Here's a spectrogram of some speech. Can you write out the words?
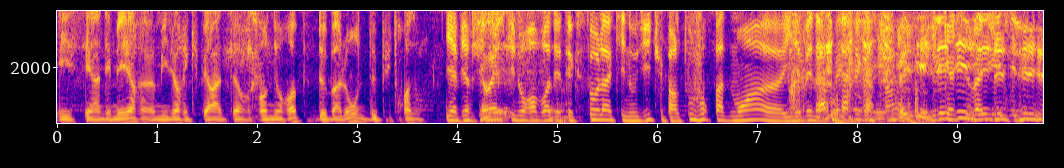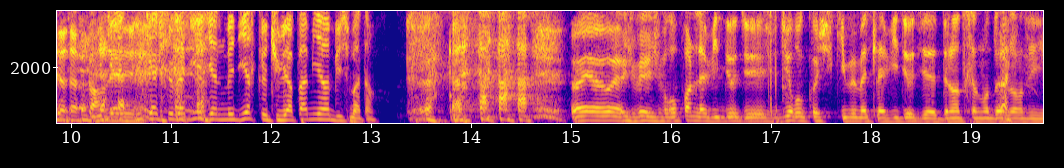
et c'est un des meilleurs euh, milieux récupérateurs en Europe de ballon depuis trois ans. Il y a Virginie ouais, qui nous renvoie ça. des textos là, qui nous dit Tu parles toujours pas de moi, euh, il y avait Mais si, je l'ai dit, Lucas Chevalier vient de me dire que tu lui as pas mis un but ce matin. Ouais, ouais, ouais, je vais, je vais reprendre la vidéo. Du, je vais dire au coach qui me mette la vidéo de, de l'entraînement d'aujourd'hui.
